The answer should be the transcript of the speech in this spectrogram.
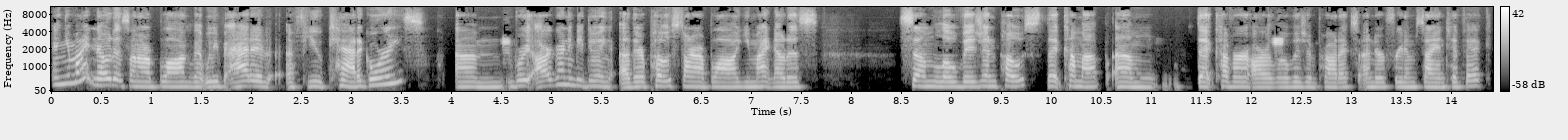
And you might notice on our blog that we've added a few categories um, we are going to be doing other posts on our blog. You might notice some low vision posts that come up um, that cover our low vision products under Freedom Scientific.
